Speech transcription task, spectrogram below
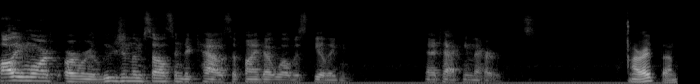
polymorphed or were illusioned themselves into cows to find out what was stealing and attacking the herds. All right then.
